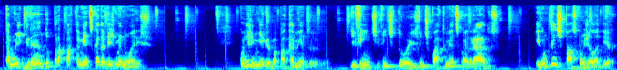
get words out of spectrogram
está migrando para apartamentos cada vez menores. Quando ele migra para apartamento de 20, 22, 24 metros quadrados, ele não tem espaço para uma geladeira,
